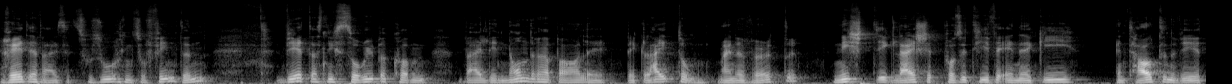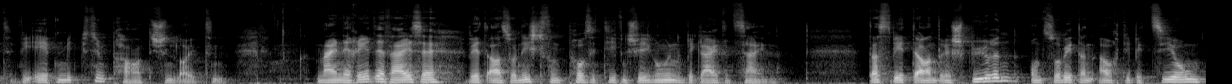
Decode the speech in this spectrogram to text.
Redeweise zu suchen, zu finden, wird das nicht so rüberkommen, weil die nonverbale Begleitung meiner Wörter nicht die gleiche positive Energie enthalten wird wie eben mit sympathischen Leuten. Meine Redeweise wird also nicht von positiven Schwingungen begleitet sein. Das wird der andere spüren und so wird dann auch die Beziehung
